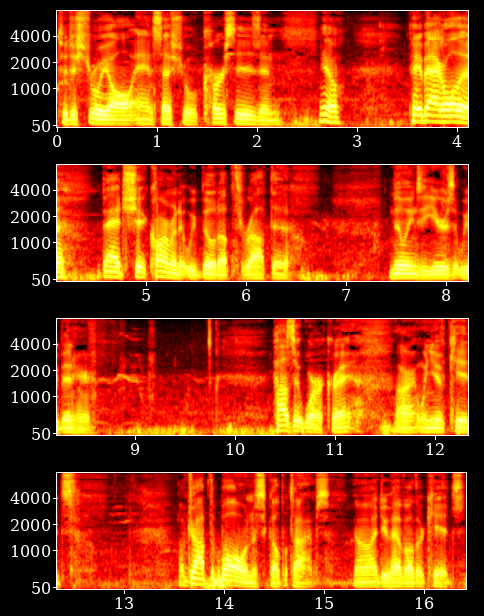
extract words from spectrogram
to destroy all ancestral curses and, you know, pay back all the bad shit karma that we built up throughout the millions of years that we've been here. How's it work, right? All right, when you have kids. I've dropped the ball on this a couple times. No, I do have other kids.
